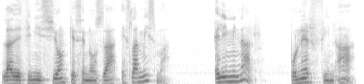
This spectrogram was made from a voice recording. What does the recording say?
La definición que se nos da es la misma. Eliminar, poner fin a.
